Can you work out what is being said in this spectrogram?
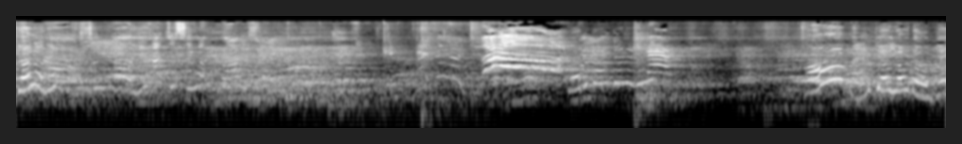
Chơi này đi. Chơi đi con, chơi này đi. Đó, bạn chơi vô đường vậy.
